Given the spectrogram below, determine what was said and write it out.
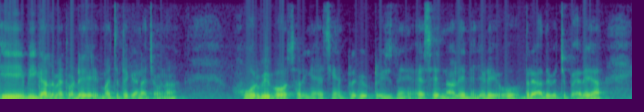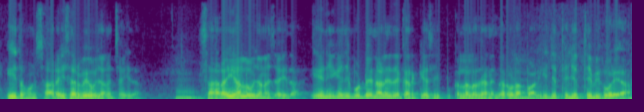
ਇਹ ਵੀ ਗੱਲ ਮੈਂ ਤੁਹਾਡੇ ਮੰਚ ਤੇ ਕਹਿਣਾ ਚਾਹਣਾ ਹੋਰ ਵੀ ਬਹੁਤ ਸਾਰੀਆਂ ਐਸੀਆਂ ਟ੍ਰਿਬਿਊਟਰੀਜ਼ ਨੇ ਐਸੇ ਨਾਲੇ ਨੇ ਜਿਹੜੇ ਉਹ ਦਰਿਆ ਦੇ ਵਿੱਚ ਪੈ ਰਹੇ ਆ। ਇਹ ਤਾਂ ਹੁਣ ਸਾਰਾ ਹੀ ਸਰਵੇ ਹੋ ਜਾਣਾ ਚਾਹੀਦਾ। ਸਾਰਾ ਹੀ ਹੱਲ ਹੋ ਜਾਣਾ ਚਾਹੀਦਾ। ਇਹ ਨਹੀਂ ਕਿ ਅਸੀਂ ਬੁੱਢੇ ਨਾਲੇ ਦੇ ਕਰਕੇ ਅਸੀਂ ਕੱਲਾ ਲੁਧਿਆਣੇ ਦਾ ਰੌਲਾ ਪਾ ਲਈਏ ਜਿੱਥੇ ਜਿੱਥੇ ਵੀ ਹੋ ਰਿਹਾ।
